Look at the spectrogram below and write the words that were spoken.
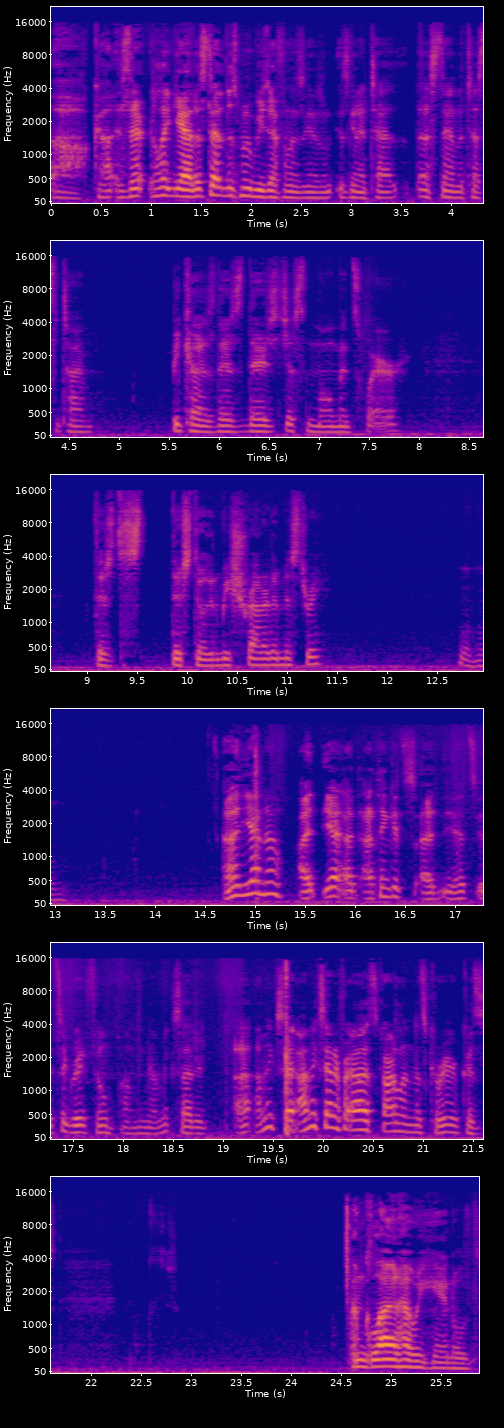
Oh god, is there like yeah? This this movie definitely is gonna is gonna test, uh, stand the test of time because there's there's just moments where there's just they're still gonna be shrouded in mystery. Mm-hmm. Uh, yeah, no, I yeah, I, I think it's I, yeah, it's it's a great film. I'm I'm excited. I, I'm excited. I'm excited for Alex Garland and his career because I'm glad how he handled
